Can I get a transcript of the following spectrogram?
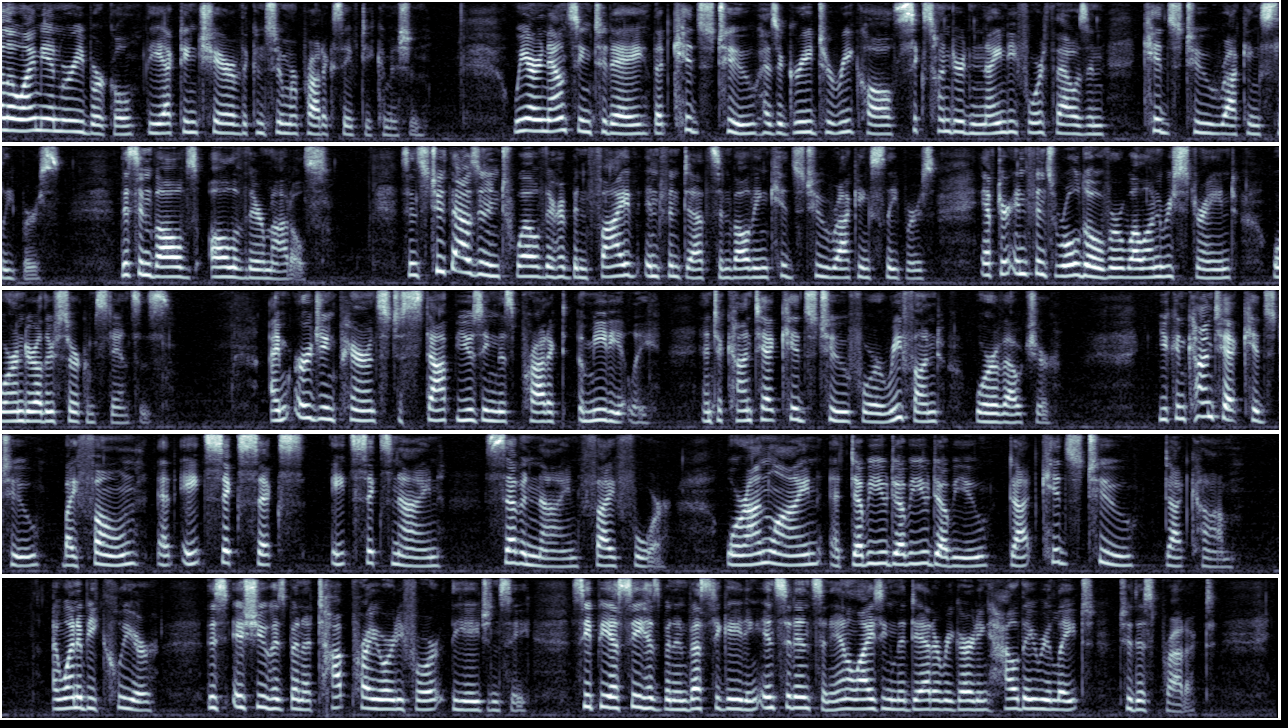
Hello, I'm Ann Marie Buerkle, the Acting Chair of the Consumer Product Safety Commission. We are announcing today that Kids 2 has agreed to recall 694,000 Kids 2 rocking sleepers. This involves all of their models. Since 2012, there have been five infant deaths involving Kids 2 rocking sleepers after infants rolled over while unrestrained or under other circumstances. I'm urging parents to stop using this product immediately and to contact Kids 2 for a refund or a voucher. You can contact Kids 2 by phone at 866-869-7954 or online at www.kids2.com. I want to be clear, this issue has been a top priority for the agency. CPSC has been investigating incidents and analyzing the data regarding how they relate to this product.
